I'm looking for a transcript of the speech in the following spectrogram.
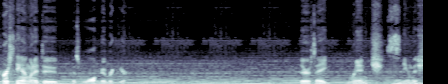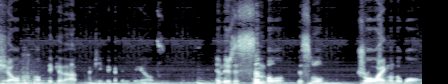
First thing I'm going to do is walk over here. There's a wrench sitting on this shelf. I'll pick it up. I can't pick up anything else. And there's this symbol, this little drawing on the wall,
